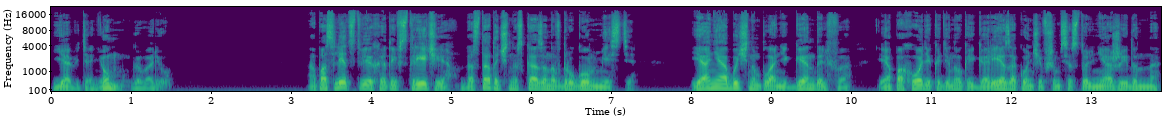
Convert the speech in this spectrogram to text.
Я ведь о нем говорю». О последствиях этой встречи достаточно сказано в другом месте. И о необычном плане Гэндальфа, и о походе к одинокой горе, закончившемся столь неожиданно.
